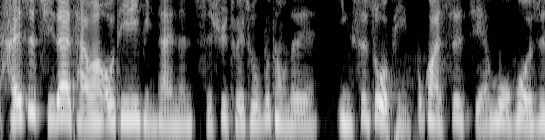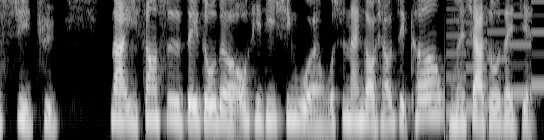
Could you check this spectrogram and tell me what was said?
还是期待台湾 OTT 平台能持续推出不同的影视作品，不管是节目或者是戏剧。那以上是这周的 OTT 新闻，我是难搞小姐科，我们下周再见。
